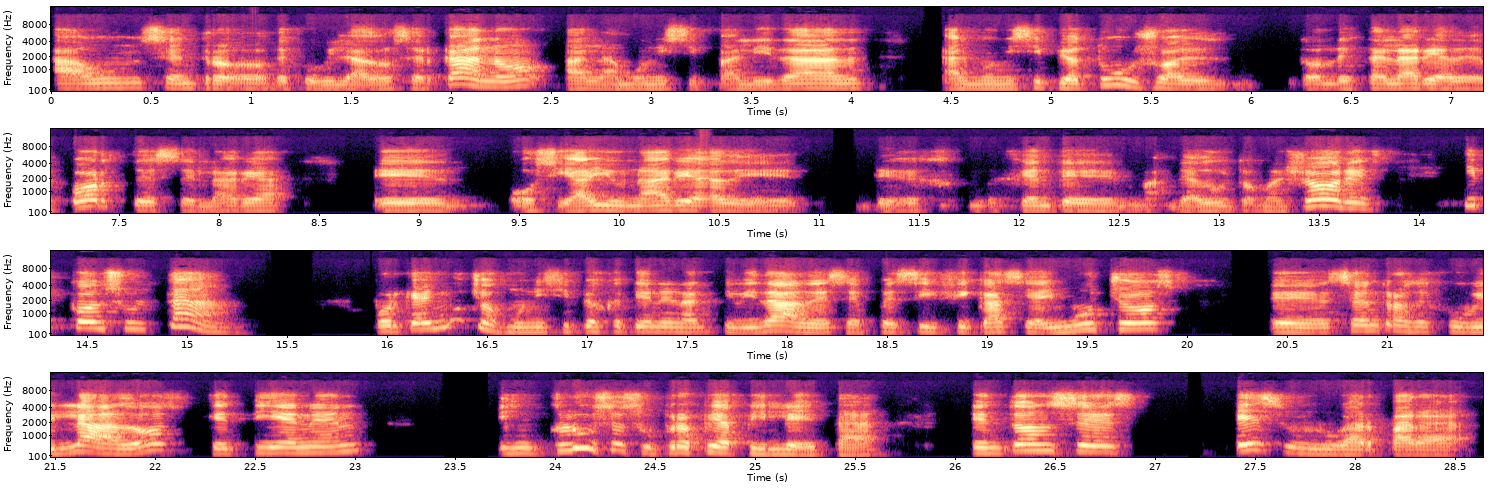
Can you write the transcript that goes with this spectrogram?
a un centro de jubilados cercano, a la municipalidad, al municipio tuyo, al, donde está el área de deportes, el área, eh, o si hay un área de, de, gente, de adultos mayores, y consultar, porque hay muchos municipios que tienen actividades específicas y hay muchos eh, centros de jubilados que tienen incluso su propia pileta. Entonces, es un lugar para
